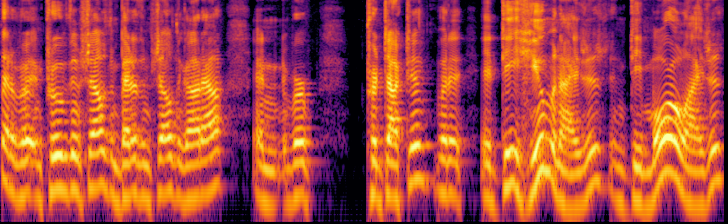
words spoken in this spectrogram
that have improved themselves and bettered themselves and got out and were productive, but it, it dehumanizes and demoralizes,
